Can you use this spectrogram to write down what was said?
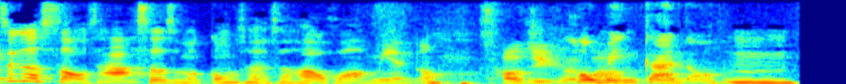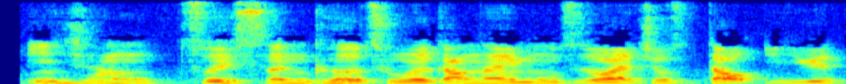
这个手刹车什么工程车还有画面哦，超级可怕。好敏感哦。嗯，印象最深刻，除了刚那一幕之外，就是到医院。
